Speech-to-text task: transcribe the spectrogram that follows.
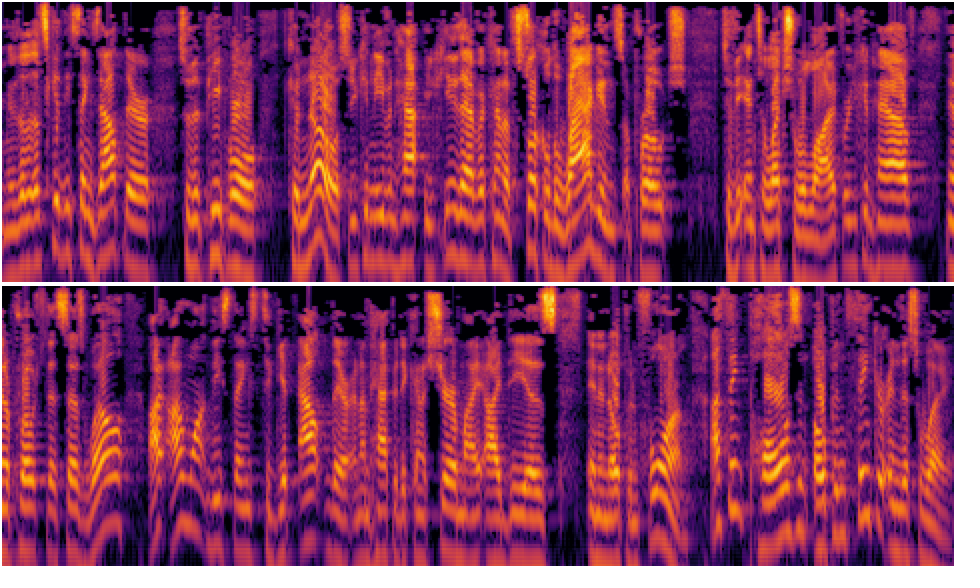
I mean, let's get these things out there so that people can know. So you can even have, you can either have a kind of circle the wagons approach to the intellectual life, or you can have an approach that says, well, I, I, want these things to get out there, and I'm happy to kind of share my ideas in an open forum. I think Paul is an open thinker in this way.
